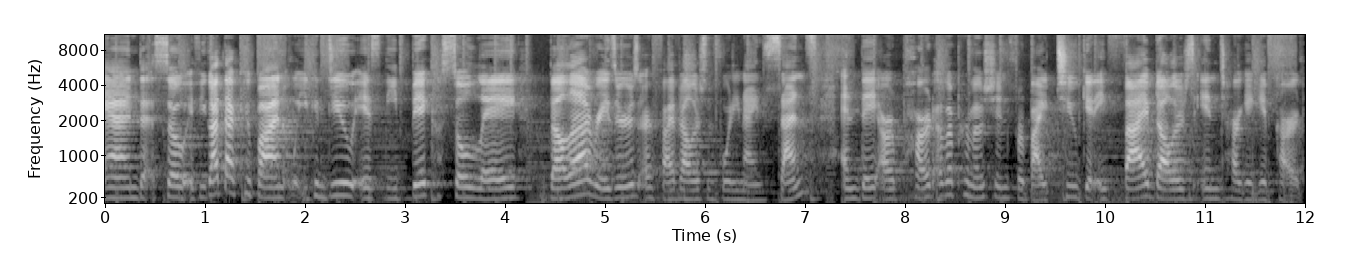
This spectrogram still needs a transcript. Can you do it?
And so if you got that coupon, what you can do is the Bic Soleil Bella razors are $5.49 and they are part of a promotion for buy two, get a $5 in Target gift card.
